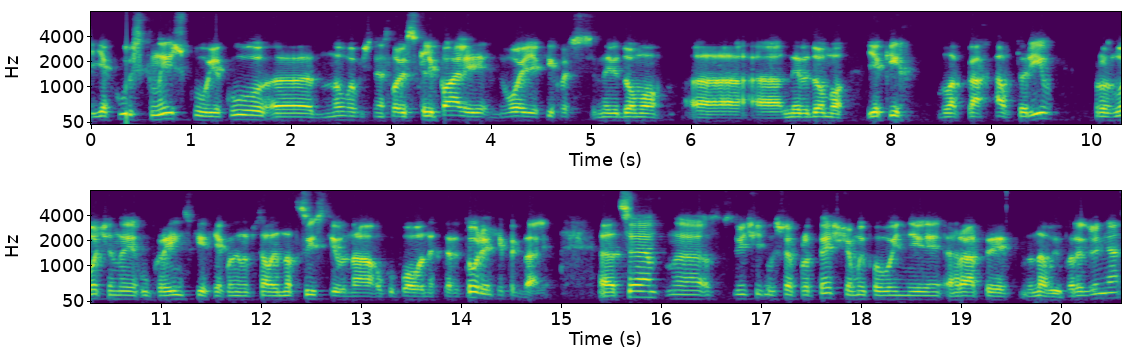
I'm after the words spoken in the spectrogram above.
якусь книжку, яку е, ну вибачте на слові скліпалі двоє якихось невідомо е, е, невідомо яких в лапках авторів про злочини українських, як вони написали, нацистів на окупованих територіях і так далі. Е, Це е, свідчить лише про те, що ми повинні грати на випередження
